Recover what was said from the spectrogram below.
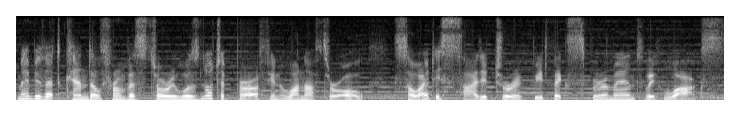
Maybe that candle from the story was not a paraffin one after all, so I decided to repeat the experiment with wax.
